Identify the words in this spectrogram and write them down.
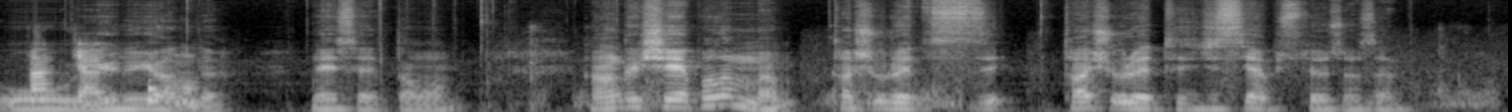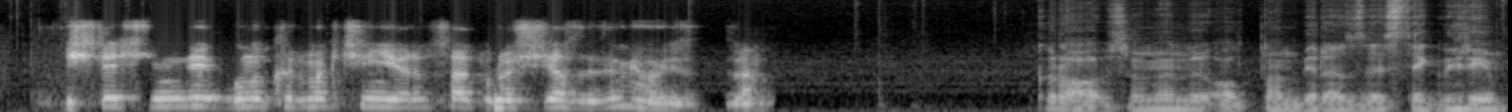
Oo Heh, geldi, yünü tamam. geldi. Neyse tamam. Kanka şey yapalım mı? Taş üreticisi taş üreticisi yap istiyorsan sen. İşte şimdi bunu kırmak için yarım saat uğraşacağız dedim ya o yüzden. Kır abi sen ben de alttan biraz destek vereyim.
